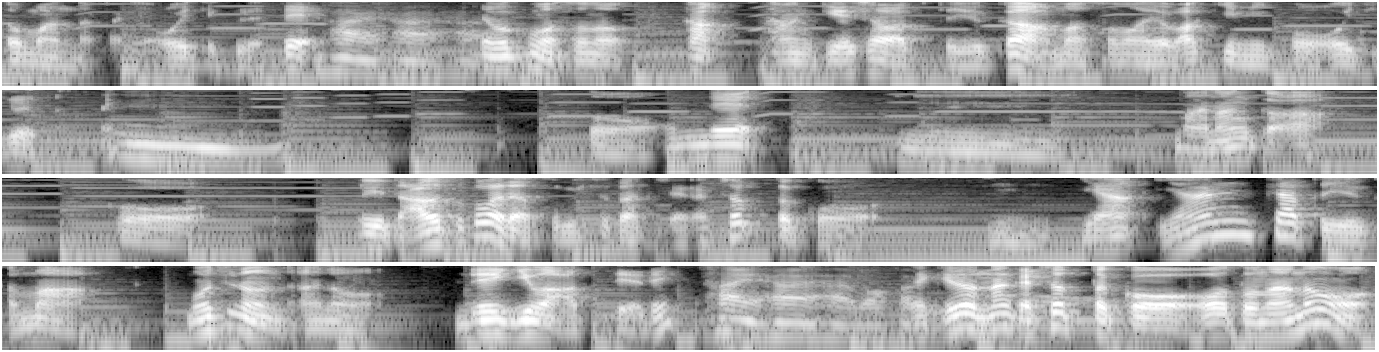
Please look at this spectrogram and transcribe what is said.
ど真ん中に置いてくれてはいはいはい。で僕もそのか関係者枠というかまあその脇にこう置いてくれたのねうん。そう。ほんで、うーん、まあなんか、こう、言うとアウトドアで遊ぶ人たちやから、ちょっとこう、うん、ややんちゃというか、まあ、もちろん、あの、礼儀はあってやで。はいはいはいわかる。だけど、なんかちょっとこう、大人の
